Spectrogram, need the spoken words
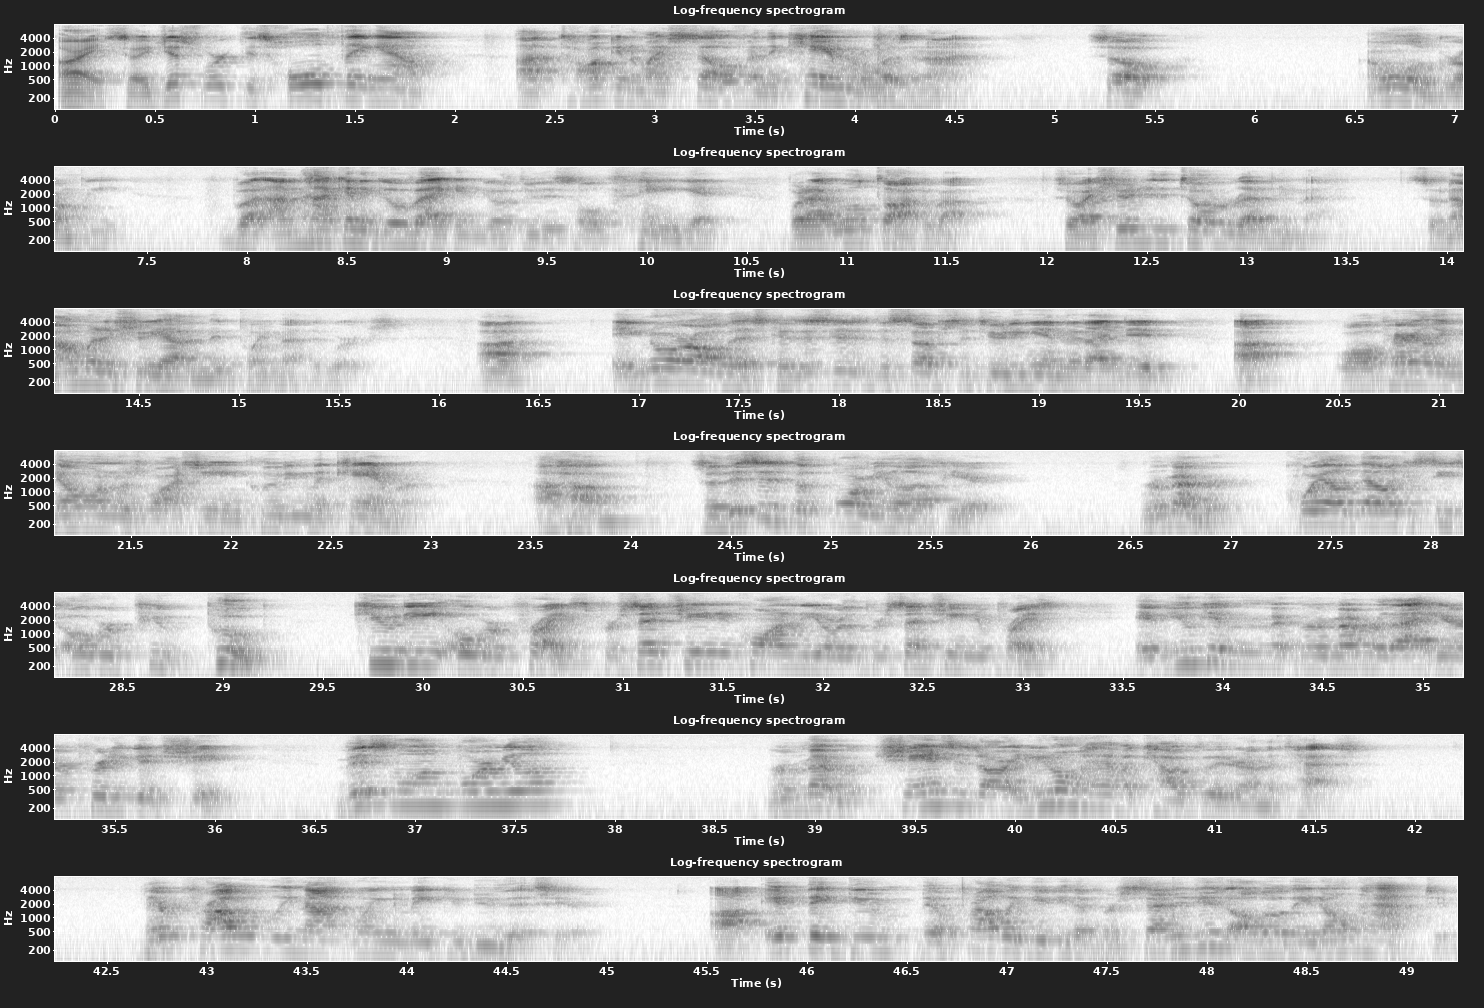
All right, so I just worked this whole thing out uh, talking to myself and the camera wasn't on. So I'm a little grumpy, but I'm not going to go back and go through this whole thing again. But I will talk about. So I showed you the total revenue method. So now I'm going to show you how the midpoint method works. Uh, ignore all this because this is the substituting in that I did uh, well apparently no one was watching including the camera. Um, so this is the formula up here. Remember, quail delicacies over poop, QD over price, percent change in quantity over the percent change in price. If you can remember that, you're in pretty good shape. This long formula, remember, chances are you don't have a calculator on the test. They're probably not going to make you do this here. Uh, if they do, they'll probably give you the percentages, although they don't have to.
